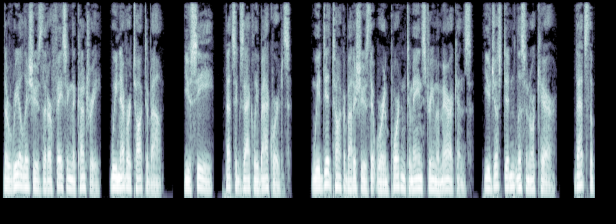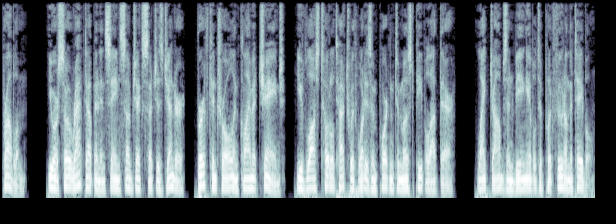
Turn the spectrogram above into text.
The real issues that are facing the country, we never talked about. You see, that's exactly backwards. We did talk about issues that were important to mainstream Americans, you just didn't listen or care. That's the problem. You are so wrapped up in insane subjects such as gender, birth control and climate change, you've lost total touch with what is important to most people out there. Like jobs and being able to put food on the table.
